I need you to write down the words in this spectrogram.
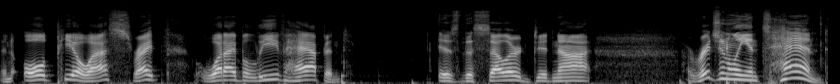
an old POS, right? What I believe happened is the seller did not originally intend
